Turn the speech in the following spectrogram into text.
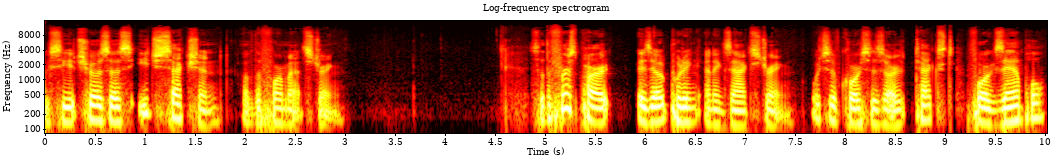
we see it shows us each section of the format string. So the first part is outputting an exact string, which of course is our text. For example,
